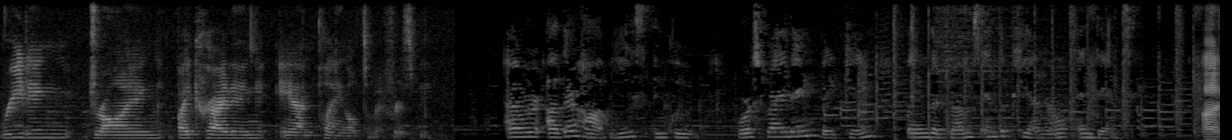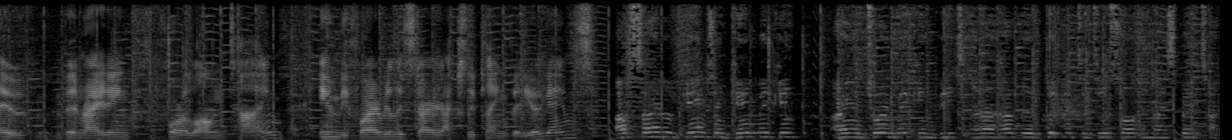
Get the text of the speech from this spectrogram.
reading, drawing, bike riding, and playing Ultimate Frisbee. Our other hobbies include horse riding, baking, playing the drums and the piano, and dancing. I've been writing for a long time, even before I really started actually playing video games. Outside of games and game making, I enjoy making beats and I have the equipment to do so in my spare time.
